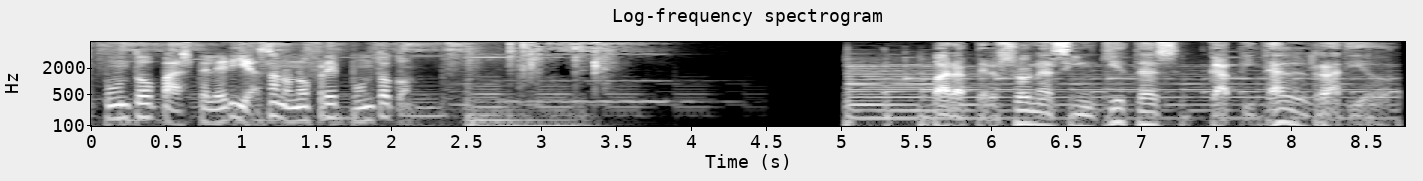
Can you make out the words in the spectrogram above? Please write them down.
www.pasteleriasanonofre.com. Para personas inquietas, Capital Radio.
